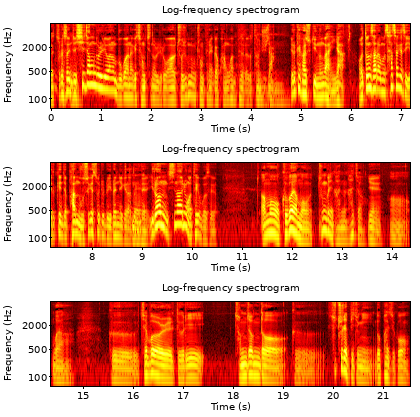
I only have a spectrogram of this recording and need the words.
그렇죠. 그래서 이제 시장 논리와는 무관하게 정치 논리로 아, 조중동 종편에가 광고 한 편이라도 더 주자 음. 이렇게 갈 수도 있는 거 아니냐 어떤 사람은 사석에서 이렇게 이제 반 우스갯소리로 이런 얘기를 하던데 네. 이런 시나리오는 어떻게 보세요? 어, 뭐 그거야 뭐 충분히 가능하죠. 예, 어 뭐야 그 재벌들이 점점 더 그 수출의 비중이 높아지고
